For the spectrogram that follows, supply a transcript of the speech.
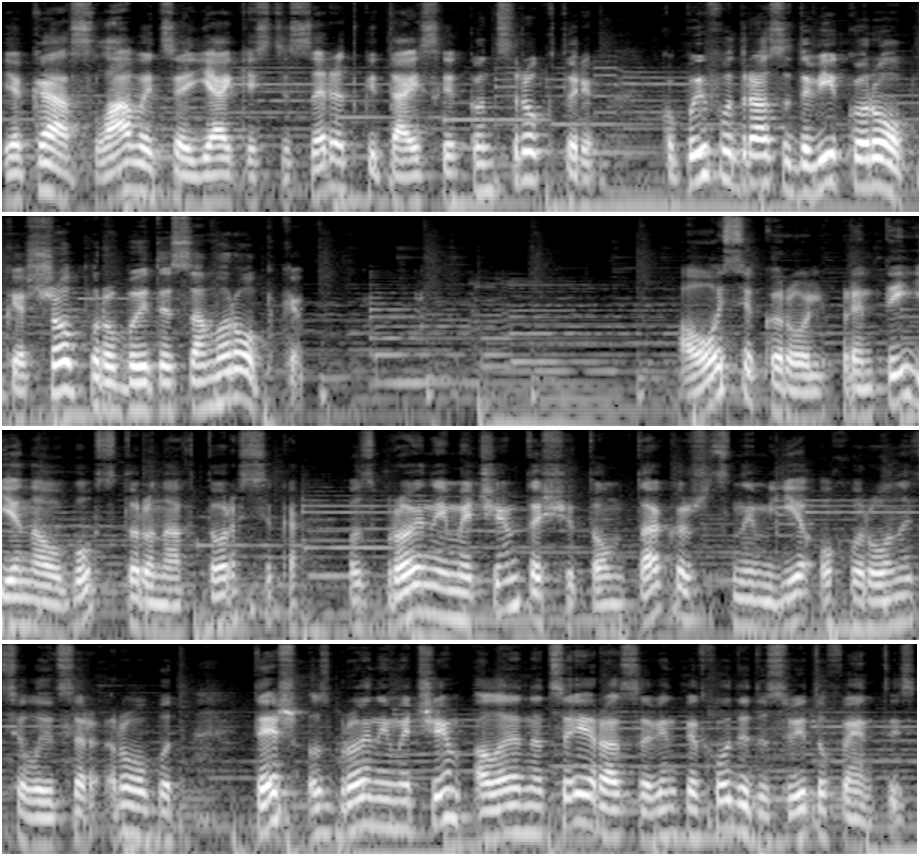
яка славиться якістю серед китайських конструкторів. Купив одразу дві коробки, щоб робити саморобки. А ось і король. Принти є на обох сторонах торсика, озброєний мечем та щитом. Також з ним є охоронець лицар робот. Теж озброєний мечем, але на цей раз він підходить до світу фентезі.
